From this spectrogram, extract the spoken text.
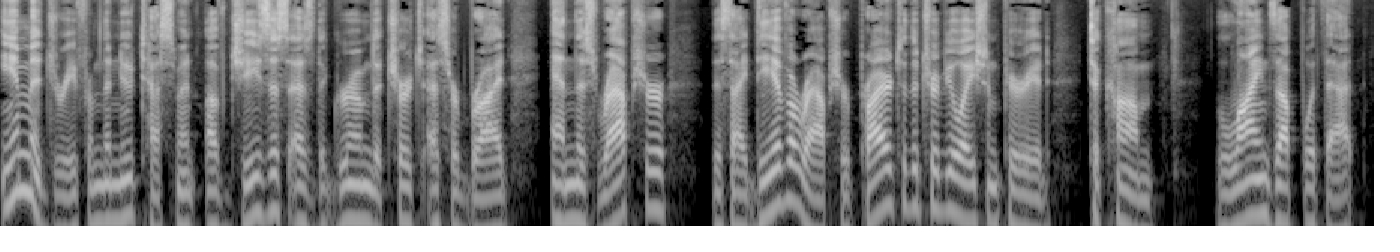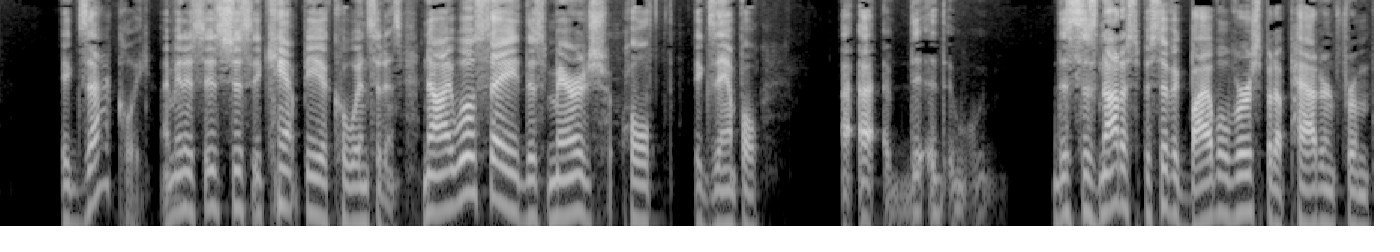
imagery from the New Testament of Jesus as the groom, the church as her bride, and this rapture, this idea of a rapture prior to the tribulation period to come lines up with that exactly. I mean, it's, it's just, it can't be a coincidence. Now, I will say this marriage whole example, I, I, th- th- this is not a specific Bible verse, but a pattern from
